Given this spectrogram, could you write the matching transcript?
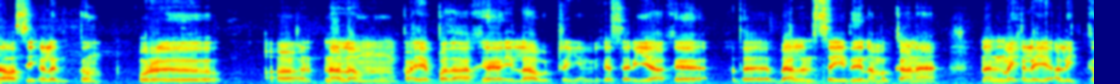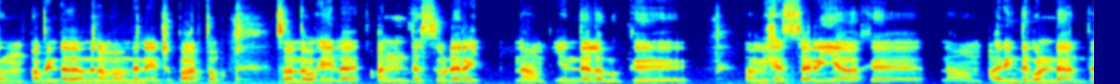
ராசிகளுக்கும் ஒரு நலம் பயப்பதாக எல்லாவற்றையும் மிக சரியாக அதை பேலன்ஸ் செய்து நமக்கான நன்மைகளை அளிக்கும் அப்படின்றத வந்து நம்ம வந்து நேற்று பார்த்தோம். ஸோ அந்த வகையில் அந்த சுடரை நாம் எந்த அளவுக்கு மிக சரியாக நாம் அறிந்து கொண்ட அந்த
